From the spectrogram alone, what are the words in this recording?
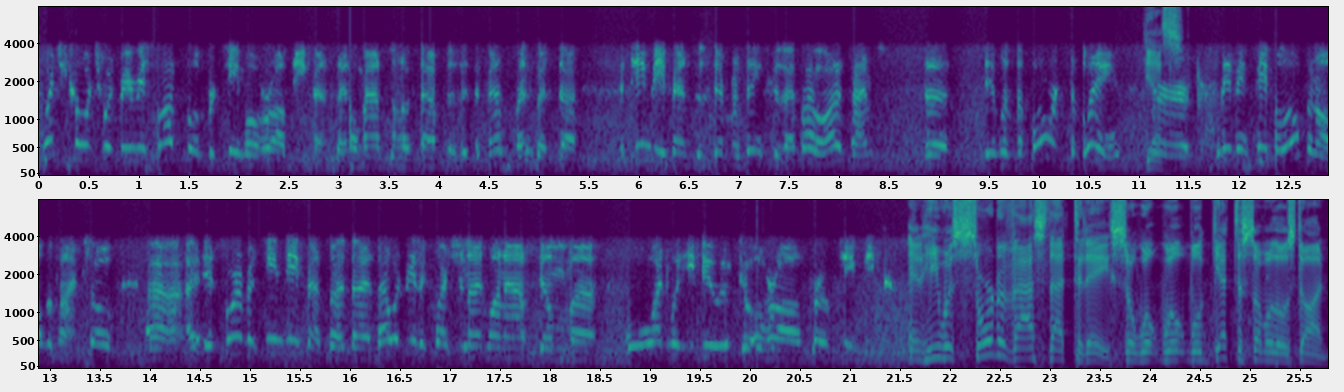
which coach would be responsible for team overall defense? I know Manson looks after the defenseman, but uh, the team defense is different things because I thought a lot of times the it was the forwards to blame Yes. for leaving people open all the time. So uh, it's more of a team defense. So that, that would be the question I'd want to ask him. Uh, what would he do to overall improve team defense? And he was sort of asked that today, so we'll we'll we'll get to some of those, Don.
